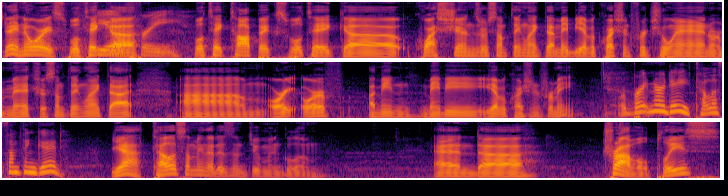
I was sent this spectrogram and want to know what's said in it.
Hey, no worries. We'll take Feel uh, free. we'll take topics. We'll take uh, questions or something like that. Maybe you have a question for Joanne or Mitch or something like that. Um, or or if, I mean, maybe you have a question for me. Or brighten our day. Tell us something good. Yeah, tell us something that isn't doom and gloom. And uh, travel, please.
